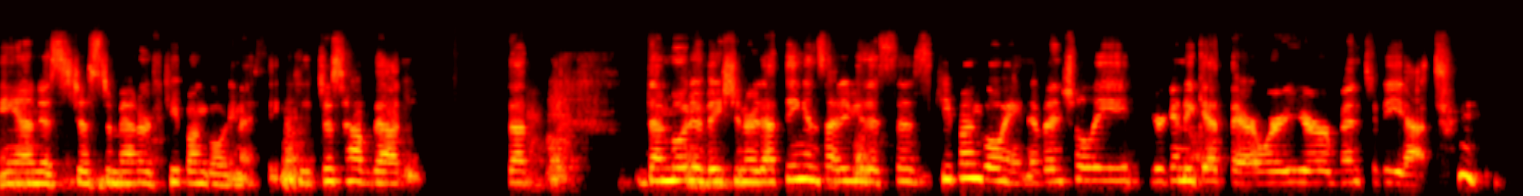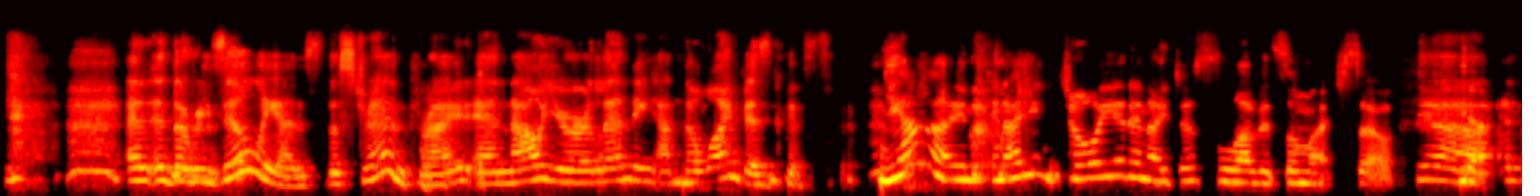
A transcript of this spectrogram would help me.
and it's just a matter of keep on going. I think you just have that that that motivation or that thing inside of you that says keep on going. Eventually, you're going to get there where you're meant to be at. and, and, the resilience, the strength, right? And now you're landing at the wine business. yeah, and, and I enjoy it and I just love it so much. So yeah. yeah. and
